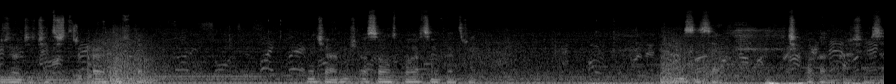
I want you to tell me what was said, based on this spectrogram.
Güzelce çatıştırıp hayatta tutalım. Ne çağırmış? Assault Guards Infantry. Neyse sen. Çık bakalım karşımıza.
